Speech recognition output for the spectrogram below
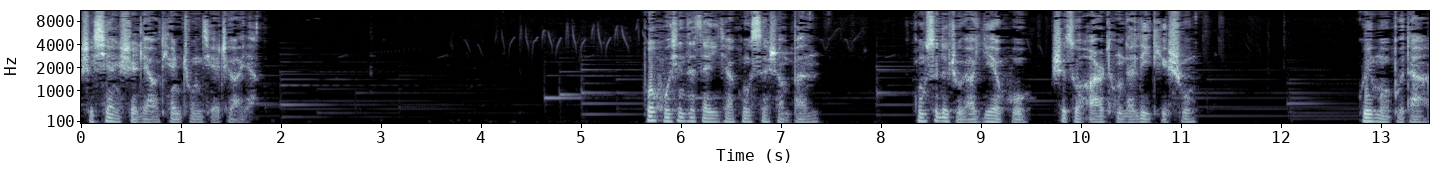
是现实聊天终结者呀。波湖现在在一家公司上班，公司的主要业务是做儿童的立体书，规模不大，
